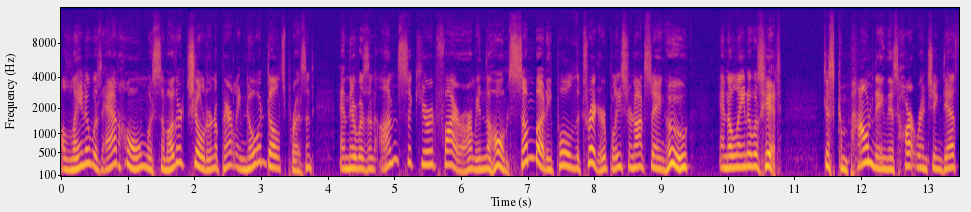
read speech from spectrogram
Elena was at home with some other children, apparently no adults present, and there was an unsecured firearm in the home. Somebody pulled the trigger, police are not saying who, and Elena was hit. Just compounding this heart wrenching death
